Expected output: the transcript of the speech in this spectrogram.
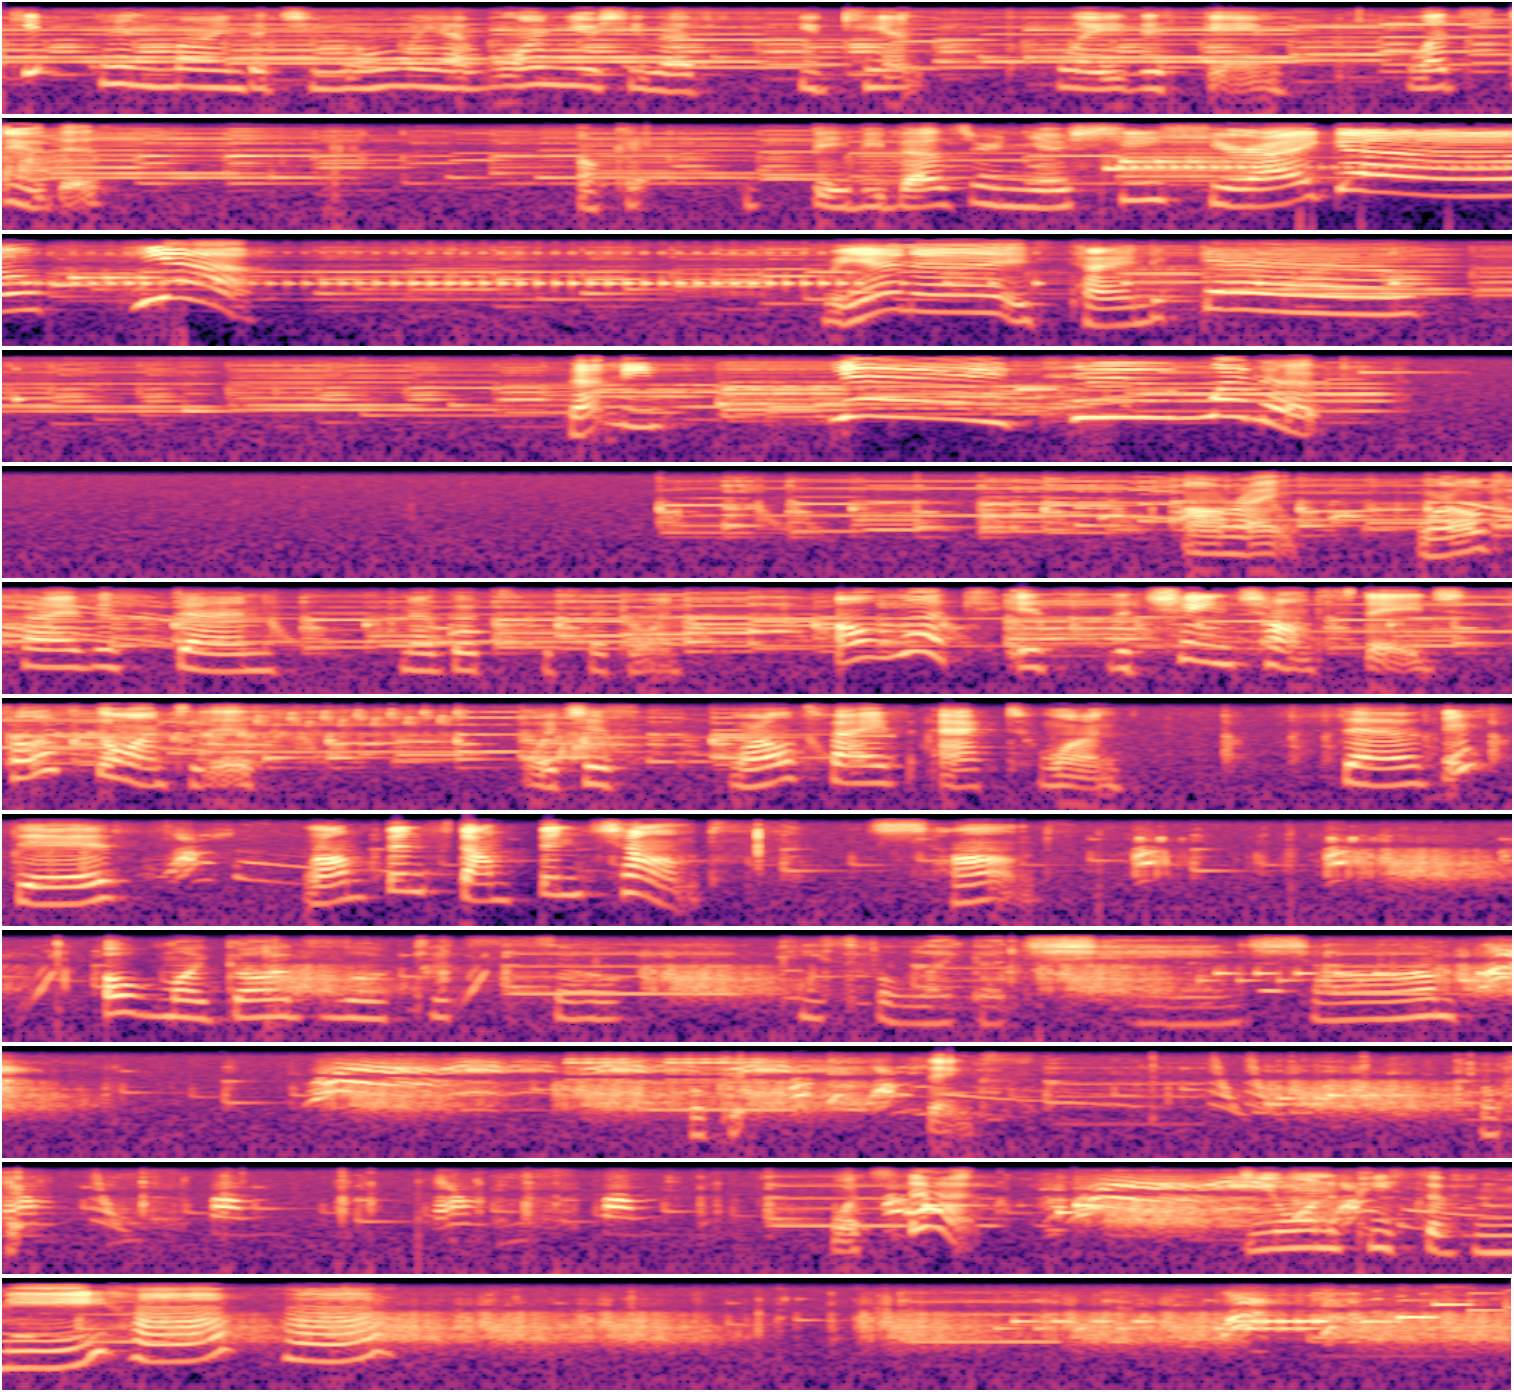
Keep in mind that you only have one Yoshi left. You can't play this game. Let's do this. Okay, Baby Bowser and Yoshi, here I go. Yeah! Rihanna, it's time to go. That means, yay, two one-ups. Alright, World 5 is done. Now go to the second one. Oh look, it's the Chain Chomp stage. So let's go on to this, which is World 5 Act 1. So this is Rompin' Stompin' Chomps. Chomps. Oh my god, look, it's so peaceful like a chain chomp. Okay, thanks. Okay. What's that? Do you want a piece of me, huh? Huh?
